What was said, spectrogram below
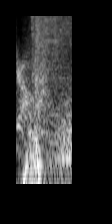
I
